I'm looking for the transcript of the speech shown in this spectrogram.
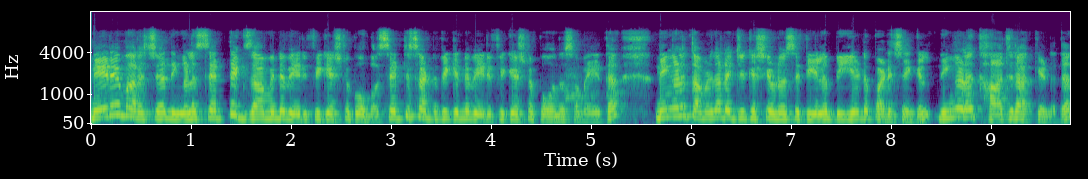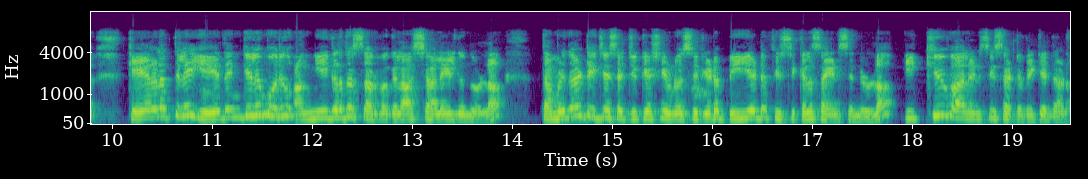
നേരെ മറിച്ച് നിങ്ങൾ സെറ്റ് എക്സാമിന്റെ വെരിഫിക്കേഷന് പോകുമ്പോൾ സെറ്റ് സർട്ടിഫിക്കറ്റിന്റെ വെരിഫിക്കേഷന് പോകുന്ന സമയത്ത് നിങ്ങൾ തമിഴ്നാട് എഡ്യൂക്കേഷൻ യൂണിവേഴ്സിറ്റിയിൽ ബി എഡ് പഠിച്ചെങ്കിൽ നിങ്ങൾ ഹാജരാക്കേണ്ടത് കേരളത്തിലെ ഏതെങ്കിലും ഒരു അംഗീകൃത സർവകലാശാലയിൽ നിന്നുള്ള തമിഴ്നാട് ടീച്ചേഴ്സ് എഡ്യൂക്കേഷൻ യൂണിവേഴ്സിറ്റിയുടെ ബി എഡ് ഫിസിക്കൽ സയൻസിനുള്ള ഇക്വിവാലൻസി സർട്ടിഫിക്കറ്റ് ആണ്.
